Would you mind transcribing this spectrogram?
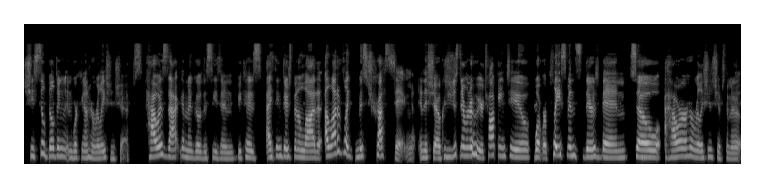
she's still building and working on her relationships. How is that going to go this season? Because I think there's been a lot of, a lot of like mistrusting in the show because you just never know who you're talking to, what replacements there's been. So, how are her relationships going to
